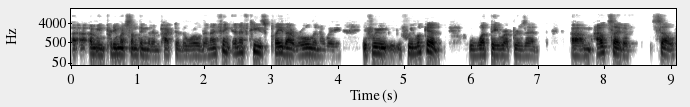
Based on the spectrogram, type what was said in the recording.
uh, I mean, pretty much something that impacted the world. And I think NFTs play that role in a way. If we if we look at what they represent um, outside of self,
